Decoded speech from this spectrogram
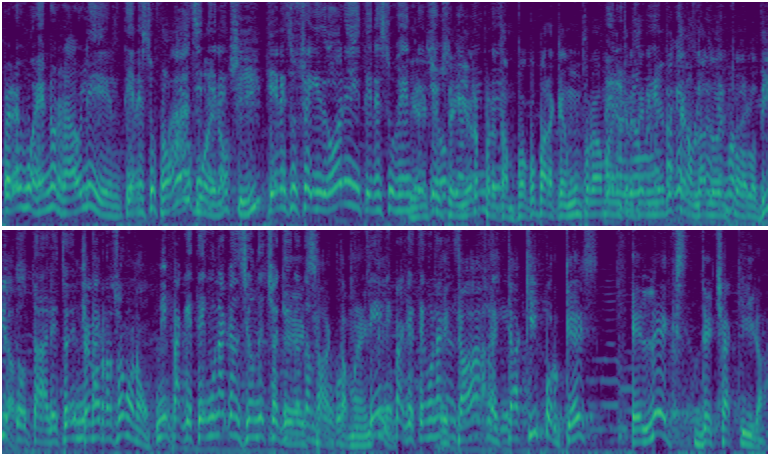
Pero es bueno, Raúl, y él tiene sus No, fans, es y bueno, tiene, sí. tiene sus seguidores y tiene su gente Tiene que sus seguidores, pero tampoco para que en un programa de Pero no es entretenimiento estén hablando de él todos los días. Total, esto ¿Tengo pa- razón o no? Ni para que esté en una canción de Shakira tampoco. Exactamente. Sí, ni para que esté en una canción de Shakira. está aquí porque es el ex de Shakira.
